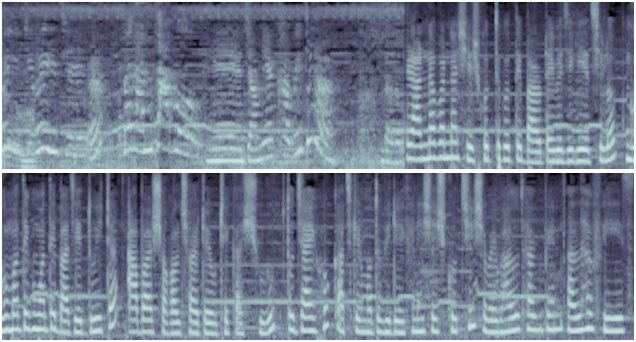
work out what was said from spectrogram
হয়ে হয়ে? গেছে? আমি খাব। জামিয়া খাবে এটা রান্না বান্না শেষ করতে করতে বারোটায় বেজে গিয়েছিল। ঘুমাতে ঘুমাতে বাজে দুইটা, আবার সকাল ছয়টায় উঠে কাজ শুরু। তো যাই হোক, আজকের মতো ভিডিও এখানেই শেষ করছি। সবাই ভালো থাকবেন। আল্লাহ হাফিজ।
